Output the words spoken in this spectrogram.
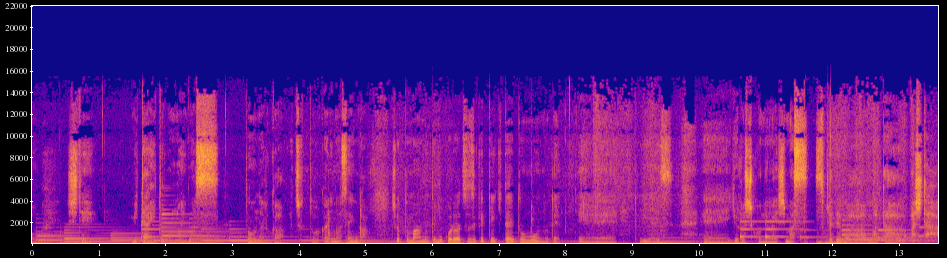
をしてみたいと思います。どうなるかちょっと分かりませんが。ちょっとまあねでもこれは続けていきたいと思うので、えー、とりあえず、えー、よろしくお願いします。それではまた明日。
